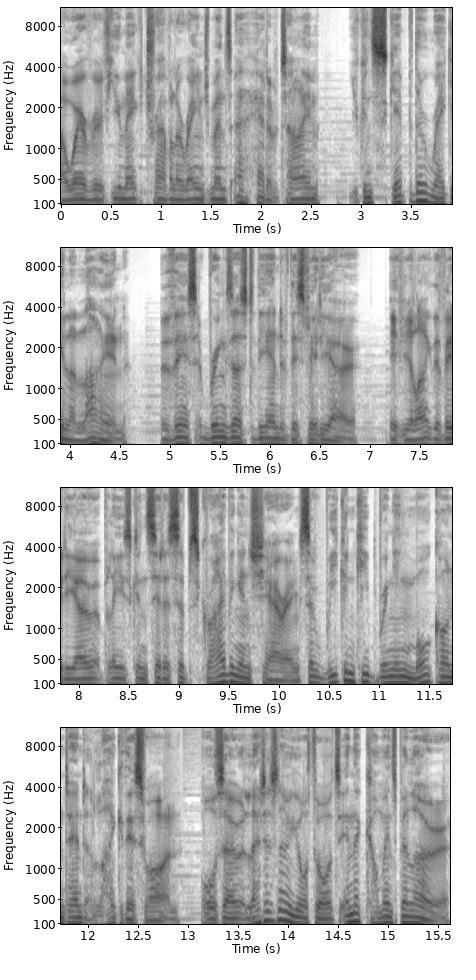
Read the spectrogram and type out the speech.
However, if you make travel arrangements ahead of time, you can skip the regular line. This brings us to the end of this video. If you like the video, please consider subscribing and sharing so we can keep bringing more content like this one. Also, let us know your thoughts in the comments below.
